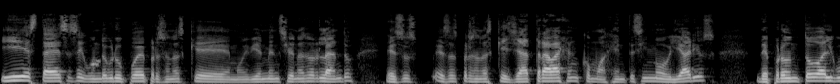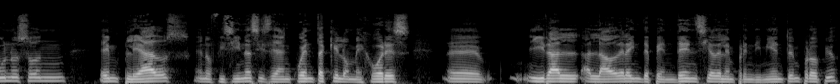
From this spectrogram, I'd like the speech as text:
Y está ese segundo grupo de personas que muy bien mencionas, Orlando, esos, esas personas que ya trabajan como agentes inmobiliarios. De pronto algunos son empleados en oficinas y se dan cuenta que lo mejor es eh, ir al, al, lado de la independencia, del emprendimiento en propio,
